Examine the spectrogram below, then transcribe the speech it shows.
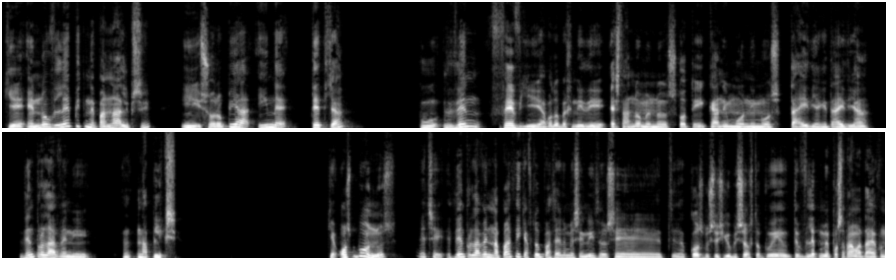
Και ενώ βλέπει την επανάληψη, η ισορροπία είναι τέτοια που δεν φεύγει από το παιχνίδι αισθανόμενος ότι κάνει μονίμως τα ίδια και τα ίδια δεν προλαβαίνει να πλήξει. Και ως μπόνους έτσι, δεν προλαβαίνει να πάθει και αυτό που παθαίνουμε συνήθως σε κόσμους της Ubisoft όπου βλέπουμε πόσα πράγματα έχουν,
